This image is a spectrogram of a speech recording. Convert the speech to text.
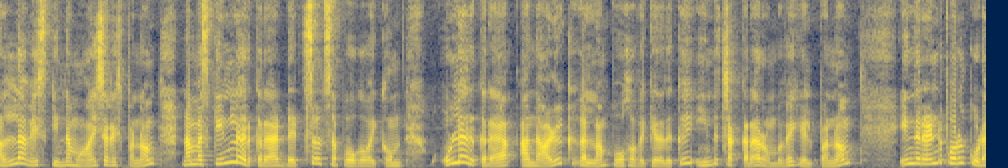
நல்லாவே ஸ்கின்னை மாய்ஸ்சரைஸ் பண்ணும். நம்ம ஸ்கின்ல இருக்கிற டெட் செல்ஸை போக வைக்கும். உள்ளே இருக்கிற அந்த அழுக்குகள்லாம் போக வைக்கிறதுக்கு இந்த சர்க்கரை ரொம்பவே ஹெல்ப் பண்ணும். இந்த ரெண்டு பொருள் கூட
